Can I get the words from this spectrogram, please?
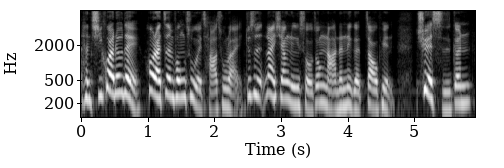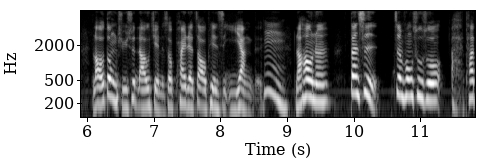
很奇怪，对不对？后来政风处也查出来，就是赖香林手中拿的那个照片，确实跟劳动局去劳检的时候拍的照片是一样的。嗯，然后呢，但是政风处说啊，他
